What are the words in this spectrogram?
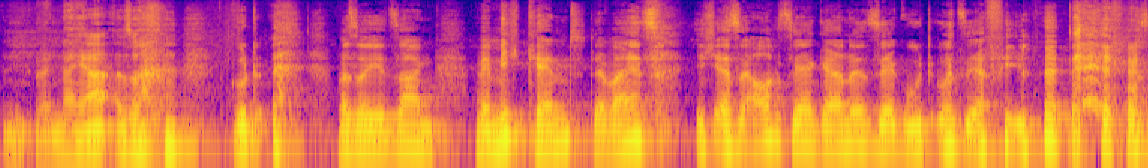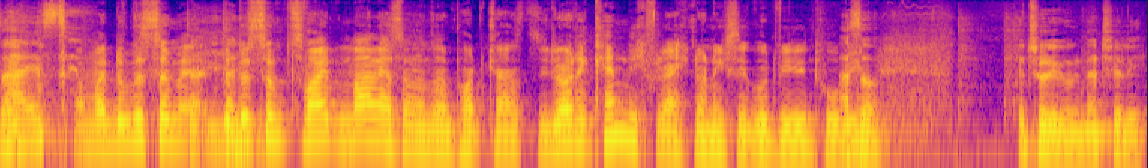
Naja, also gut, was soll ich jetzt sagen? Wer mich kennt, der weiß, ich esse auch sehr gerne, sehr gut und sehr viel. Das heißt, Aber du bist zum, du dann- bist zum zweiten Mal erst in unserem Podcast. Die Leute kennen dich vielleicht noch nicht so gut wie den Tobi. also Entschuldigung, natürlich.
